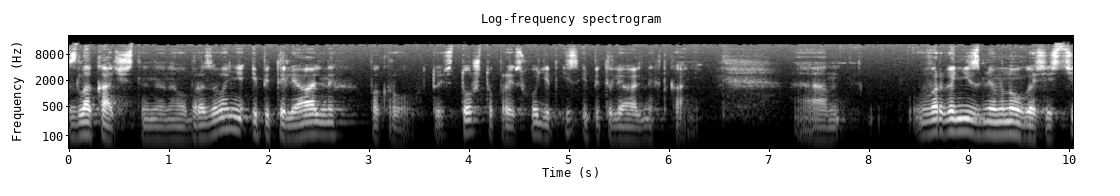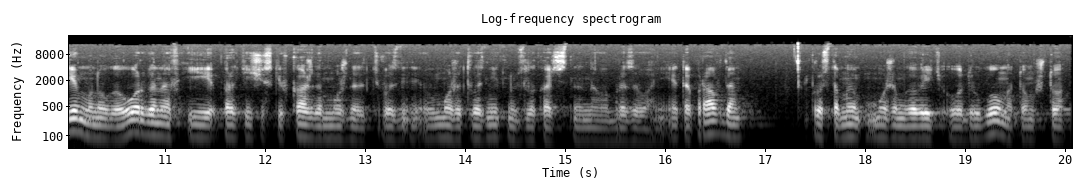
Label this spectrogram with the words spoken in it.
злокачественное новообразование эпителиальных покровов, то есть то, что происходит из эпителиальных тканей. В организме много систем, много органов, и практически в каждом можно, может возникнуть злокачественное новообразование. Это правда. Просто мы можем говорить о другом, о том, что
